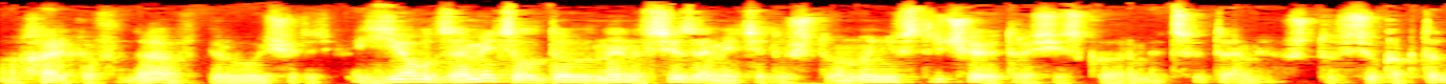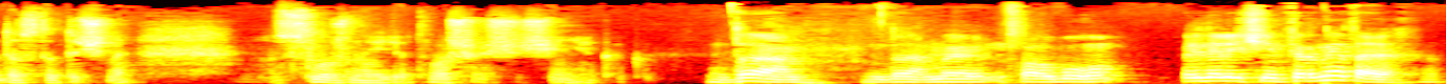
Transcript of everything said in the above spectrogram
Харьков, да, в первую очередь. Я вот заметил, да, наверное, все заметили, что ну, не встречают российскую армию цветами, что все как-то достаточно сложно идет. Ваше ощущение как? Да, да, мы, слава богу, при наличии интернета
